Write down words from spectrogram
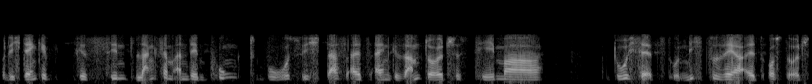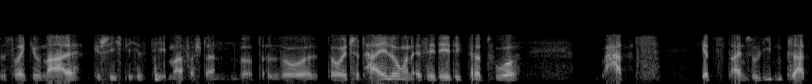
Und ich denke, wir sind langsam an dem Punkt, wo sich das als ein gesamtdeutsches Thema durchsetzt und nicht so sehr als ostdeutsches regionalgeschichtliches Thema verstanden wird. Also deutsche Teilung und SED-Diktatur hat jetzt einen soliden Platz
